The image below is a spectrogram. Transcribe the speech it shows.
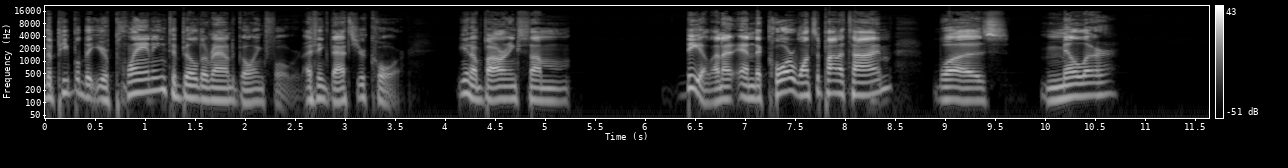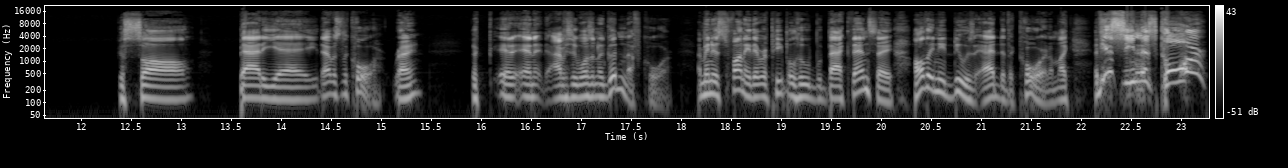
the people that you're planning to build around going forward. I think that's your core. You know, barring some deal. And I, and the core once upon a time was Miller, Gasol, Battier. That was the core, right? The, and, it obviously wasn't a good enough core. I mean, it's funny. There were people who would back then say, all they need to do is add to the core. And I'm like, have you seen this core?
